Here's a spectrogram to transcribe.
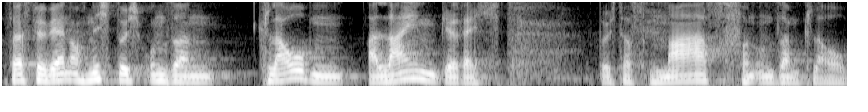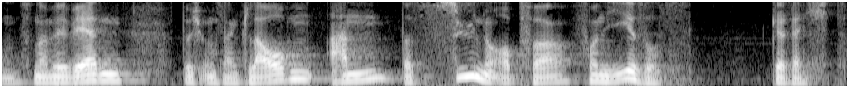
Das heißt, wir werden auch nicht durch unseren Glauben allein gerecht, durch das Maß von unserem Glauben, sondern wir werden durch unseren Glauben an das Sühneopfer von Jesus gerecht.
